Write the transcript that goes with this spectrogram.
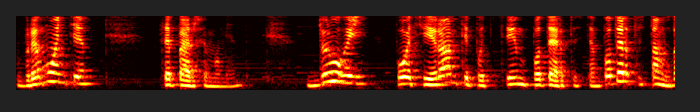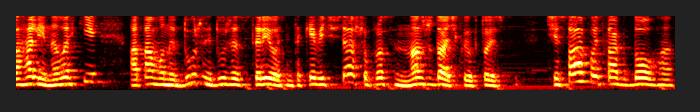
в ремонті. Це перший момент. Другий по цій рамці, по цим потертостям. Потертості там взагалі нелегкі, а там вони дуже і дуже серйозні. Таке відчуття, що просто наждачкою хтось чесав ось так довго.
